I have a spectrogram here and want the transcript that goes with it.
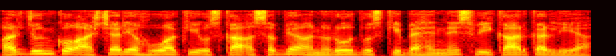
अर्जुन को आश्चर्य हुआ कि उसका असभ्य अनुरोध उसकी बहन ने स्वीकार कर लिया।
